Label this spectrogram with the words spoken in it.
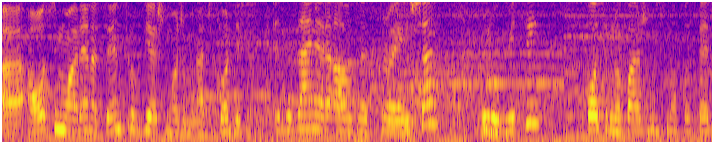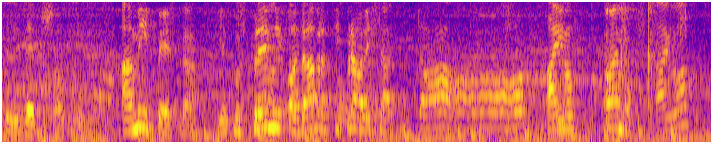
A, a osim u Arena centru, gdje još možemo naći Kordis? Designer Outlet Croatia u Rugvici. Posebnu pažnju smo posvetili web shopu. A mi, Petra, jesmo spremni odabrati pravi sat? Ajmo, Ajmo. ajmo.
